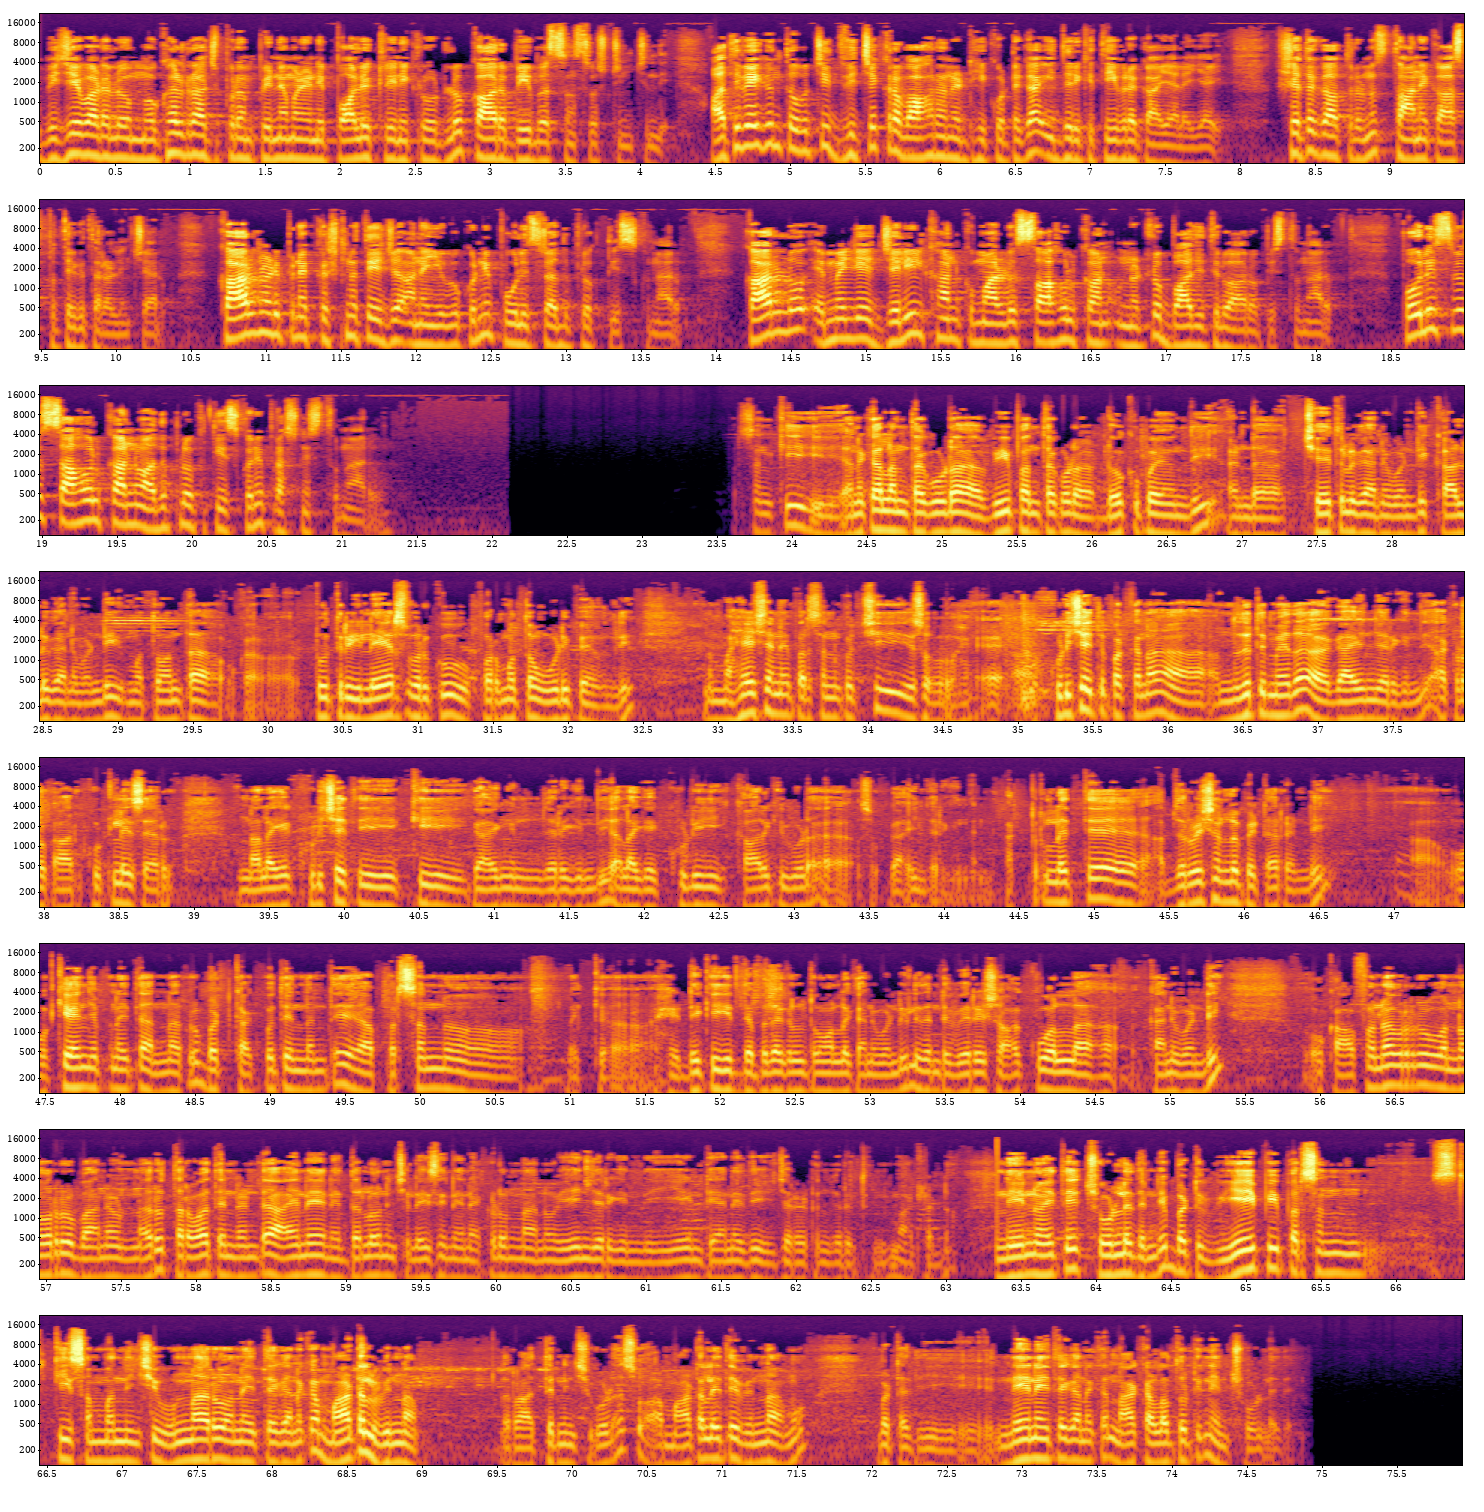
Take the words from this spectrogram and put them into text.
విజయవాడలో మొఘల్రాజ్పురం పిన్నమనేని పాలిక్లినిక్ రోడ్లో కారు బీభత్సం సృష్టించింది. అతివేగంతో వచ్చి ద్విచక్ర వాహనాన్ని ఢీకొట్టగా ఇద్దరికి తీవ్ర గాయాలయ్యాయి. క్షతగాతులను స్థానిక ఆసుపత్రికి తరలించారు. కారు నడిపిన కృష్ణతేజ అనే యువకుని పోలీసులు అదుపులోకి తీసుకున్నారు. కారులో ఎమ్మెల్యే జలీల్ ఖాన్ కుమారుడు సాహుల్ ఖాన్ ఉన్నట్లు బాధితులు ఆరోపిస్తున్నారు. పోలీసులు సాహుల్ ఖాన్ను అదుపులోకి తీసుకుని ప్రశ్నిస్తున్నారు. పర్సన్కి వెనకాలంతా కూడా వీప్ అంతా కూడా డోకుపోయి ఉంది. అండ్ చేతులు కానివ్వండి కాళ్ళు కానివ్వండి మొత్తం అంతా ఒక టూ త్రీ లేయర్స్ వరకు పొర మొత్తం ఊడిపోయి ఉంది. మహేష్ అనే పర్సన్కి వచ్చి సో కుడి చేతి పక్కన నుదుటి మీద గాయం జరిగింది. అక్కడ ఒక ఆరు కుట్లు వేశారు. అండ్ అలాగే కుడి చేతికి గాయం జరిగింది. అలాగే కుడి కాలుకి కూడా సో గాయం జరిగిందండి. డాక్టర్లు అయితే అబ్జర్వేషన్లో పెట్టారండి. ఓకే అని చెప్పిన అయితే అన్నారు. బట్ కాకపోతే ఏంటంటే ఆ పర్సన్ లైక్ హెడ్కి దెబ్బ తగలటం వల్ల కానివ్వండి లేదంటే వేరే షాక్ వల్ల కానివ్వండి ఒక half an hour one hour బాగానే ఉంటున్నారు. తర్వాత ఏంటంటే ఆయనే నిద్రలో నుంచి లేచి నేను ఎక్కడున్నాను ఏం జరిగింది ఏంటి అనేది జరగడం జరుగుతుంది మాట్లాడడం. నేను అయితే చూడలేదండి బట్ విఐపి పర్సన్కి సంబంధించి ఉన్నారు అని అయితే కనుక మాటలు విన్నాం. రాత్రి నుంచి కూడా సో ఆ మాటలు అయితే విన్నాము. బట్ అది నేనైతే కనుక నా కళ్ళతోటి నేను చూడలేదు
